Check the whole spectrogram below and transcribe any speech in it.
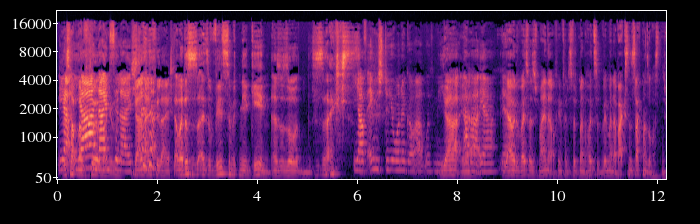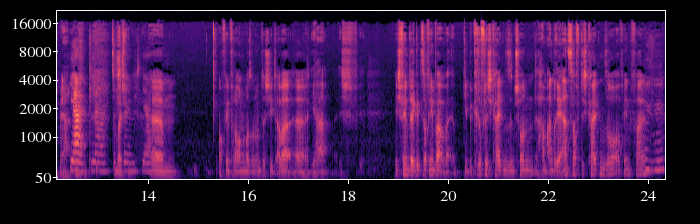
Ja, ja nein, vielleicht. Ja, nein, vielleicht. Aber das ist also, willst du mit mir gehen? Also so, das ist eigentlich. Ja, auf Englisch, do you wanna go out with me? Ja, ja. Aber ja, ja. Ja, aber du weißt, was ich meine. Auf jeden Fall, das wird man heute, wenn man erwachsen ist, sagt man sowas nicht mehr. Ja, klar. Zum Beispiel. Stimmt, ja. Ähm, auf jeden Fall auch nochmal so ein Unterschied. Aber äh, ja, ich, ich finde, da gibt es auf jeden Fall, die Begrifflichkeiten sind schon, haben andere Ernsthaftigkeiten so, auf jeden Fall. Mhm.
